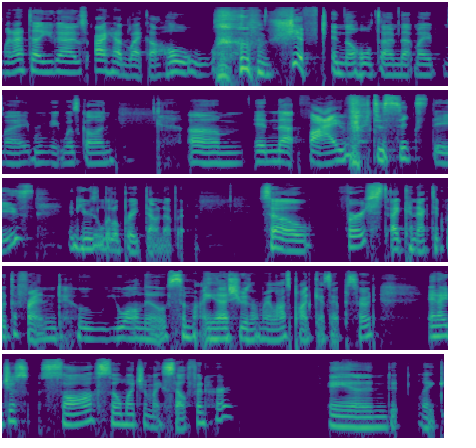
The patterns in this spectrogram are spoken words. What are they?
when I tell you guys, I had like a whole shift in the whole time that my my roommate was gone. Um, in that five to six days, and here's a little breakdown of it. So, first, I connected with a friend who you all know, Samaya. She was on my last podcast episode. And I just saw so much of myself in her. And like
